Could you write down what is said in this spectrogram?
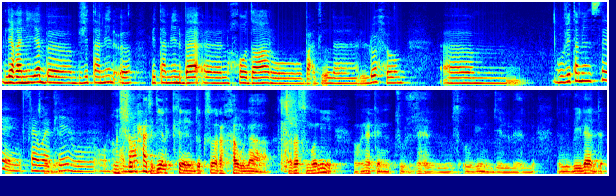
اللي غنية بفيتامين E فيتامين باء الخضار وبعض اللحوم. وفيتامين سي فواكه من الشروحات ديالك دكتوره خوله رسموني وهنا كنتوجه للمسؤولين ديال البلاد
